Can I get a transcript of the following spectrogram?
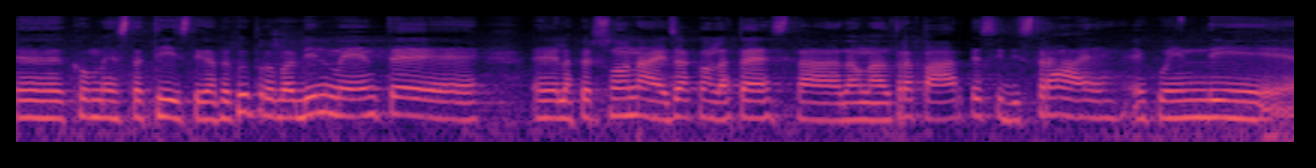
eh, come statistica, per cui probabilmente eh, la persona è già con la testa da un'altra parte, si distrae e quindi eh,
